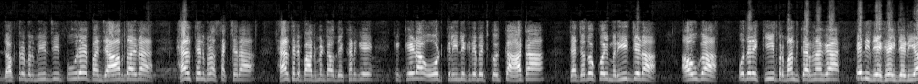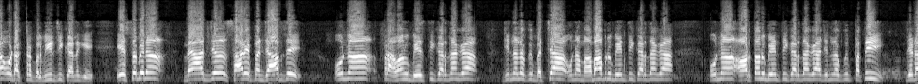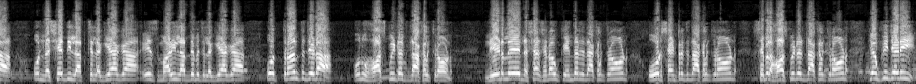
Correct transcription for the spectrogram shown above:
ਡਾਕਟਰ ਬਲਬੀਰ ਜੀ, ਪੂਰੇ ਪੰਜਾਬ ਦਾ ਜਿਹੜਾ ਹੈਲਥ ਇਨਫਰਾਸਟ੍ਰਕਚਰ ਆ ਹੈਲਥ ਡਿਪਾਰਟਮੈਂਟ ਆ, ਉਹ ਦੇਖਣਗੇ ਕਿ ਕਿਹੜਾ ਓਟ ਕਲੀਨਿਕ ਦੇ ਵਿੱਚ ਕੋਈ ਘਾਟ ਆ ਜਾਂ ਜਦੋਂ ਕੋਈ ਮਰੀਜ਼ ਜਿਹੜਾ ਆਊਗਾ, ਉਹਦੇ ਲਈ ਕੀ ਪ੍ਰਬੰਧ ਕਰਨਾਗਾ, ਇਹਦੀ ਦੇਖਰੇਖ ਜਿਹੜੀ ਆ, ਉਹ ਡਾਕਟਰ ਬਲਬੀਰ ਜੀ ਕਰਨਗੇ। ਇਸ ਤੋਂ ਬਿਨਾ ਮੈਂ ਅੱਜ ਸਾਰੇ ਪੰਜਾਬ ਦੇ ਉਹਨਾਂ ਭਰਾਵਾਂ ਨੂੰ ਬੇਨਤੀ ਕਰਦਾਗਾ, ਜਿਨ੍ਹਾਂ ਦਾ ਕੋਈ ਬੱਚਾ, ਉਹਨਾਂ ਮਾਪੇ ਨੂੰ ਬੇਨਤੀ ਕਰਦਾਗਾ, ਉਹਨਾਂ ਔਰਤਾਂ ਨੂੰ ਬੇਨਤੀ ਕਰਦਾਗਾ, ਜਿਨ੍ਹਾਂ ਦਾ ਕੋਈ ਪਤੀ ਜਿਹੜਾ ਉਹ ਨਸ਼ੇ ਦੀ ਲੱਤ 'ਚ ਲੱਗਿਆਗਾ, ਇਸ ਮਾੜੀ ਲੱਤ ਦੇ ਵਿੱਚ ਲੱਗਿਆਗਾ, ਉਹ ਤੁਰੰਤ ਜਿਹੜਾ ਉਹਨੂੰ ਹਸਪੀਟਲ 'ਚ ਦਾਖਲ ਕਰਾਉਣ। ਨੇੜਲੇ ਨਸ਼ਾ ਛਡਾਊ ਕੇਂਦਰ 'ਚ ਦਾਖਲ ਕਰਾਉਣ, ਓਟ ਸੈਂਟਰ 'ਚ ਦਾਖਲ ਕਰਾਉਣ, ਸਿਵਲ ਹਸਪੀਟਲ 'ਚ ਦਾਖਲ ਕਰਾਉਣ, ਕਿਉਂਕਿ ਜਿਹੜੀ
